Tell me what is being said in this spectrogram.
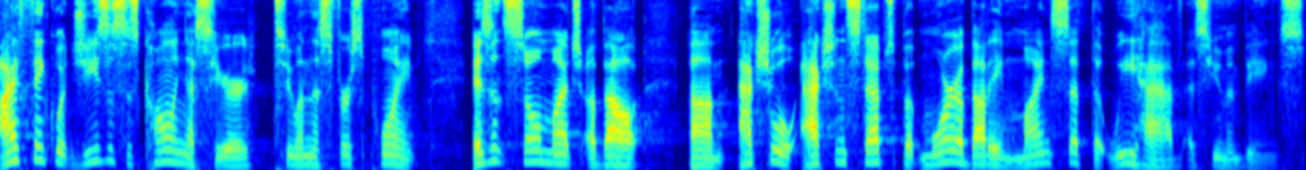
I think what Jesus is calling us here to in this first point isn't so much about um, actual action steps, but more about a mindset that we have as human beings.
